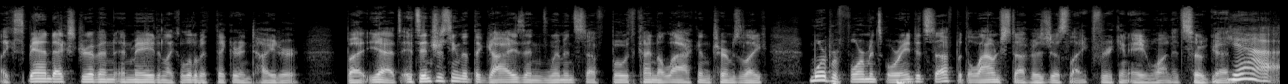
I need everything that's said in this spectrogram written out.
like spandex driven and made and like a little bit thicker and tighter. But yeah, it's, it's interesting that the guys and women stuff both kind of lack in terms of like more performance oriented stuff, but the lounge stuff is just like freaking A1. It's so good. Yeah.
